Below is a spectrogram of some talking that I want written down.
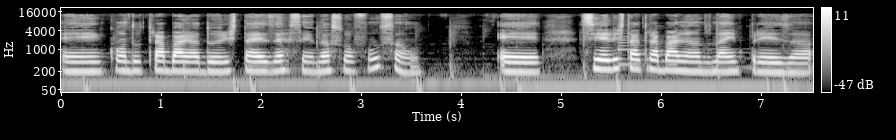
é, quando o trabalhador está exercendo a sua função. É, se ele está trabalhando na empresa,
